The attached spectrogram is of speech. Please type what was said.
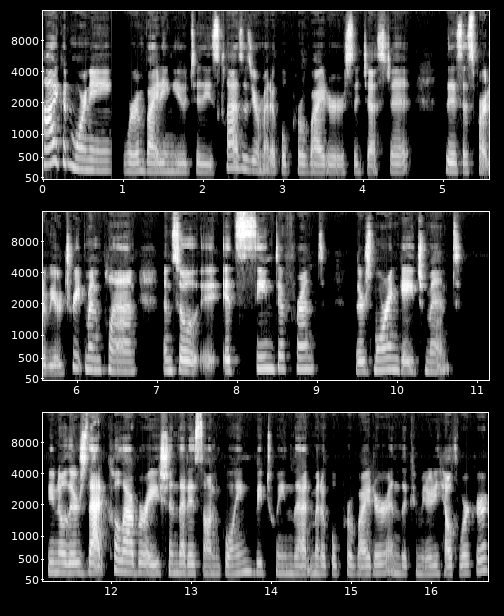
hi good morning we're inviting you to these classes your medical provider suggested this as part of your treatment plan. And so it's seen different. There's more engagement. You know, there's that collaboration that is ongoing between that medical provider and the community health worker.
